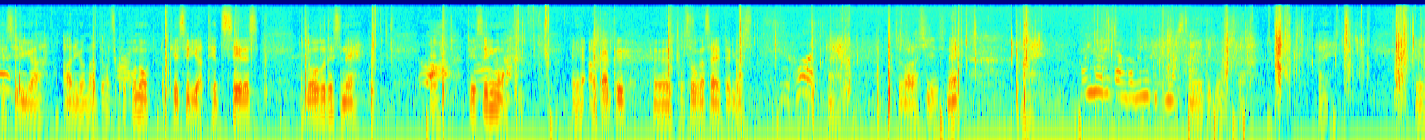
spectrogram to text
手すりがあるようになってます。ここの手すりは鉄製です。丈夫ですね、えー手すりも、えー赤く、えー塗装がされております。すごい。素晴らしいですね。はい、お稲荷さんが見えてきました。見えてきました。はい。えー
